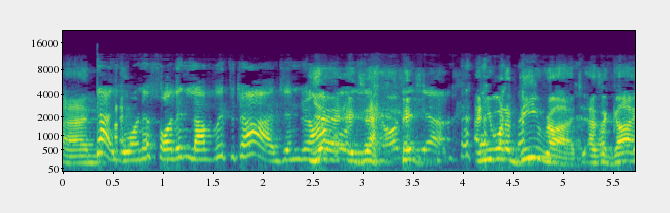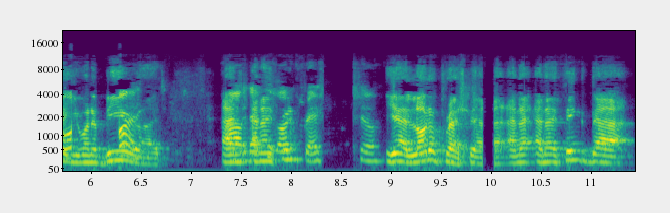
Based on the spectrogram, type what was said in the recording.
And yeah, you want to fall in love with Raj and Raj. Yeah, exactly. And, yeah. and you want to be Raj. As a guy, you want to be Raj. And, oh, that's and I a lot think, of pressure. Yeah, a lot of pressure. And I, and I think that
